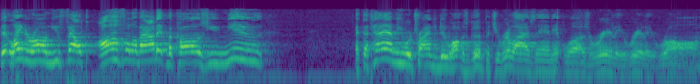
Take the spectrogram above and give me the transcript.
that later on you felt awful about it because you knew at the time you were trying to do what was good, but you realized then it was really, really wrong.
